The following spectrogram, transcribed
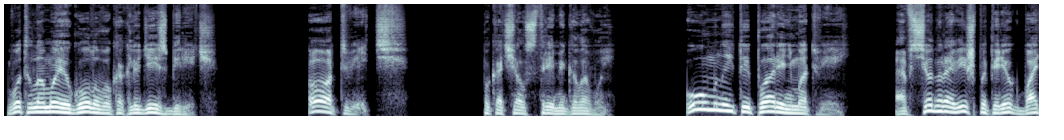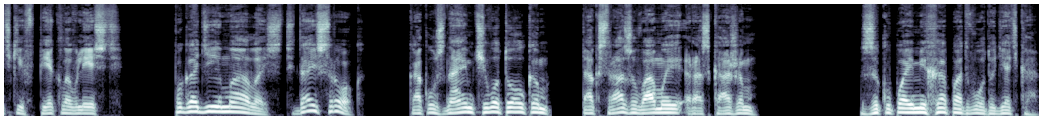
Вот и ломаю голову, как людей сберечь. «Вот ведь!» — покачал стреме головой. «Умный ты парень, Матвей, а все норовишь поперек батьки в пекло влезть. Погоди малость, дай срок. Как узнаем чего толком, так сразу вам и расскажем». «Закупай меха под воду, дядька»,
